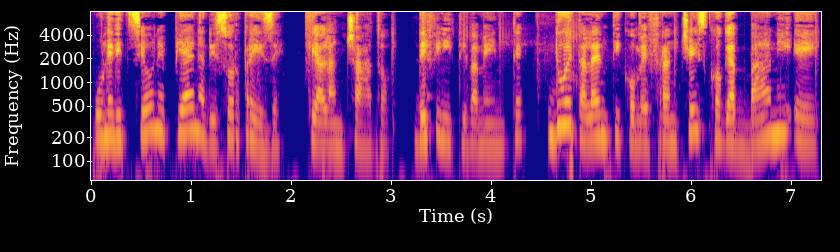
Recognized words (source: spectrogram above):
Un'edizione piena di sorprese, che ha lanciato, definitivamente, due talenti come Francesco Gabbani e,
